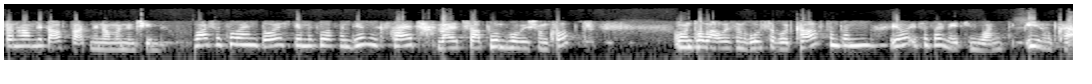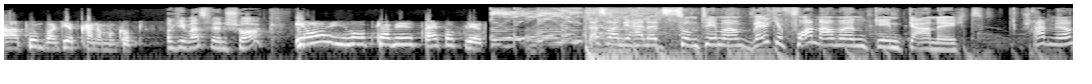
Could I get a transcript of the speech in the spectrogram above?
dann haben die Taufpaten den Namen entschieden. Ich war schon so enttäuscht, ich habe mich so auf den Dirn gefreut, weil zwei Buben habe ich schon gehabt. Und habe auch alles in rosa-rot gekauft und dann, ja, ist es ein Mädchen geworden. Ich habe keine, ah, Buben waren, die habe keinen Namen gehabt. Okay, was für ein Schock. Ja, ich habe, glaube ich, drei Tage gelernt. Das waren die Highlights zum Thema, welche Vornamen gehen gar nicht. Schreib mir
